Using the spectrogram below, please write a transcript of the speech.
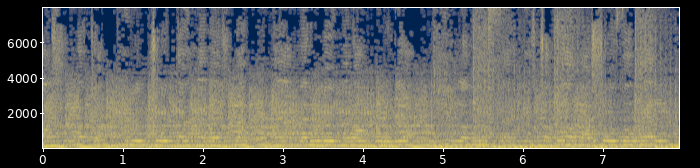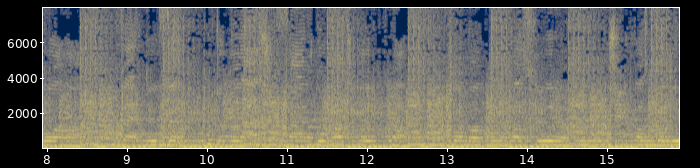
alsó atya Külcsótán nevesben, elmerülő melankólia Illatos szent csatorna, sózott herinkolha. Fertőzött, kutyatojás, száradó macskaikra. Vonott a szőröm, csikaszkodó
